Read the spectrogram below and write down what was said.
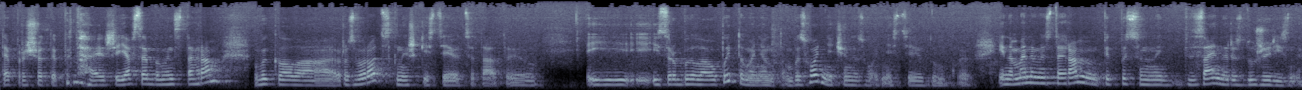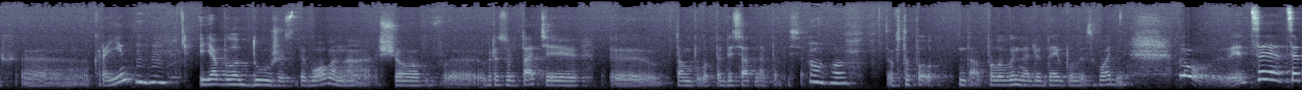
те, про що ти питаєш. І я в себе в інстаграм виклала розворот з книжки з цією цитатою. І і зробила опитування, ну там ви згодні чи не згодні з цією думкою. І на мене в інстаграмі підписані дизайнери з дуже різних е, країн. uh І я була дуже здивована, що в, в результаті е, там було 50 на 50. uh Тобто да, половина людей були згодні. Ну, Це це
